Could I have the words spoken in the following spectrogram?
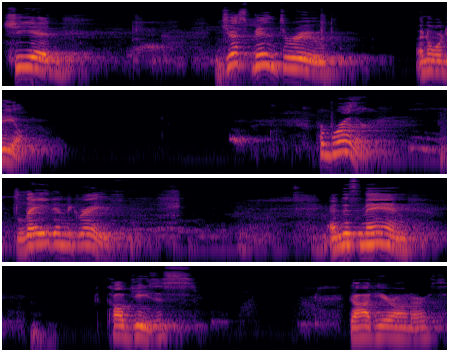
she had just been through an ordeal. Her brother laid in the grave. And this man called Jesus, God here on earth,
